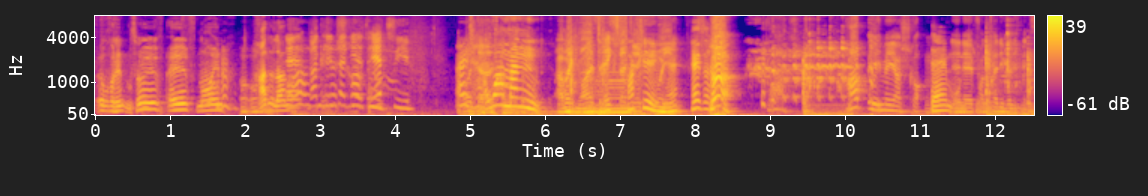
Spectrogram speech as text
irgendwo von hinten 12, 11, 9, Oh, oh. Hadelang. Äh, was hinter dir ist Erzi. Alter. Aua, Mann! Aber ich weiß, Direkt Fackeln, ne? Hey, Sascha. Ha! Hab ich mir erschrocken. Damn, nee, nee, von Teddy will ich nichts.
